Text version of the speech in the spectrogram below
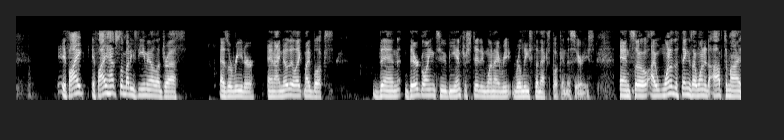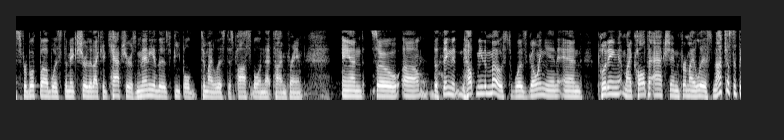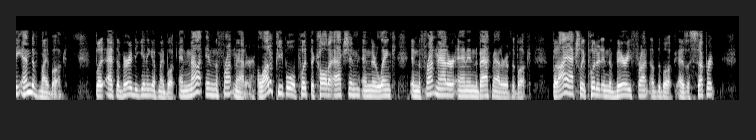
if I if I have somebody's email address as a reader and I know they like my books, then they're going to be interested in when I re- release the next book in the series. And so I one of the things I wanted to optimize for BookBub was to make sure that I could capture as many of those people to my list as possible in that time frame. And so uh, the thing that helped me the most was going in and putting my call to action for my list, not just at the end of my book, but at the very beginning of my book and not in the front matter. A lot of people will put the call to action and their link in the front matter and in the back matter of the book. But I actually put it in the very front of the book as a separate.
